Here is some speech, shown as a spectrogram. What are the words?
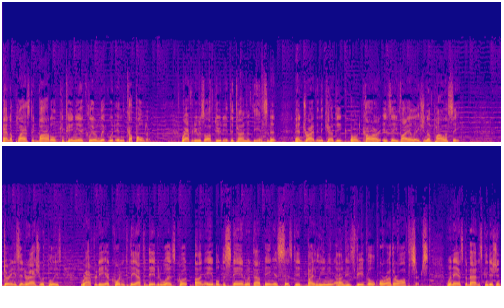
and a plastic bottle containing a clear liquid in the cup holder. Rafferty was off duty at the time of the incident, and driving the county owned car is a violation of policy. During his interaction with police, Rafferty, according to the affidavit, was, quote, unable to stand without being assisted by leaning on his vehicle or other officers. When asked about his condition,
